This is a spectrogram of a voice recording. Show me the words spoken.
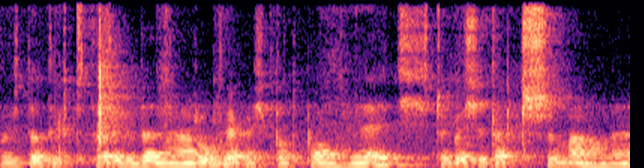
Coś do tych czterech denarów, jakaś podpowiedź, czego się tak trzymamy.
